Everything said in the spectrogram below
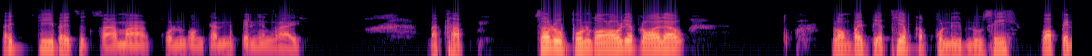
เฮ้ที่ไปศึกษามาผลของฉันเนี่ยเป็นอย่างไรนะครับ สรุปผลของเราเรียบร้อยแล้ว ลองไปเปรียบเทียบกับคนอื่นดูซิว่าเป็น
